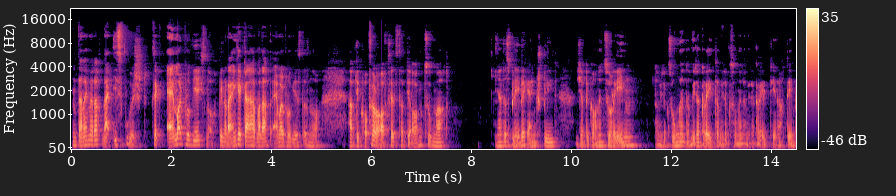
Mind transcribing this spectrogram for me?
und dann habe ich mir gedacht, nein, ist wurscht. Ich gesagt, einmal probiere ich es noch. Bin reingegangen, habe mir gedacht, einmal probierst das noch. Habe die Kopfhörer aufgesetzt, habe die Augen zugemacht. Ich habe das Playback eingespielt. Ich habe begonnen zu reden, dann wieder gesungen, dann wieder geredet, dann wieder gesungen, dann wieder geredet, je nachdem.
